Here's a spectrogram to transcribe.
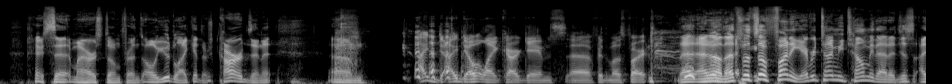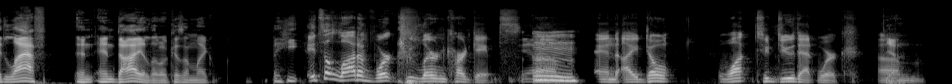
I said my hearthstone friends oh you'd like it there's cards in it. Um I, I don't like card games uh, for the most part. that, i know that's what's so funny. Every time you tell me that i just i laugh and and die a little because i'm like but he it's a lot of work to learn card games, Yeah. um, and I don't want to do that work. Yeah. Um,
